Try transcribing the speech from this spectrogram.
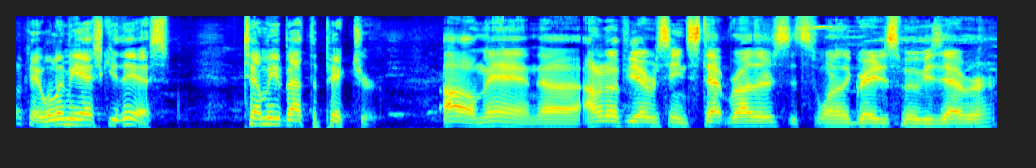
Okay, well, let me ask you this. Tell me about the picture. Oh man, uh, I don't know if you ever seen Step Brothers. It's one of the greatest movies ever,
